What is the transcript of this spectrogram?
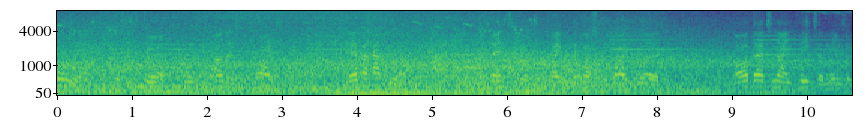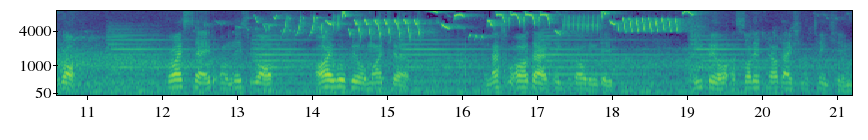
calling was his joy, pointing others to Christ. Never happier, presenting and proclaiming the gospel by the word. Our dad's name, Peter, means a rock. Christ said, on this rock, I will build my church. And that's what our dad, Peter Golding, did. He built a solid foundation of teaching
